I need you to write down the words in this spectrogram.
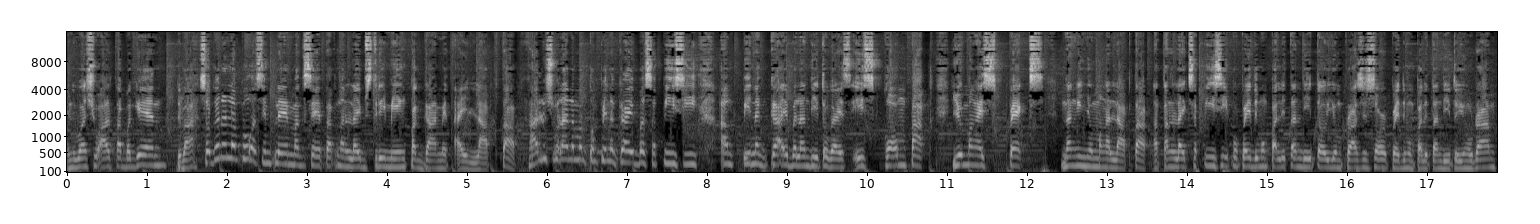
and once you alt tab again, 'di ba? So ganun lang po simple mag-setup ng live streaming pag gamit ay laptop. Halos wala naman tong pinagkaiba sa PC. Ang pinagkaiba lang dito guys is compact yung mga specs ng inyong mga laptop. At unlike sa PC po pwede mong palitan dito yung processor, pwede mong palitan dito yung RAM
